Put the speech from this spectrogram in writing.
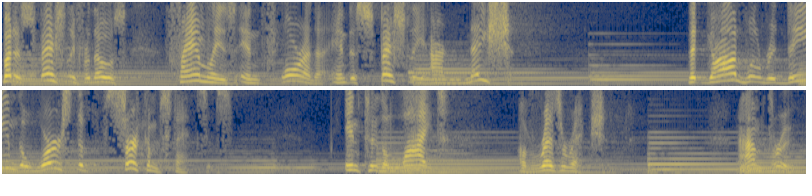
but especially for those families in Florida and especially our nation. That God will redeem the worst of circumstances into the light of resurrection. I'm through.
